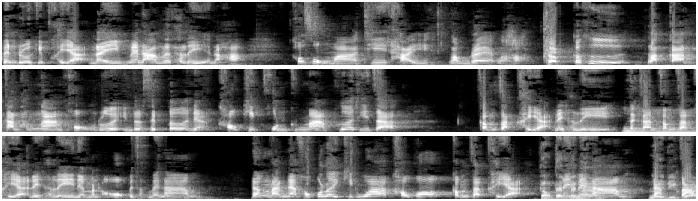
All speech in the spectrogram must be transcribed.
เป็นเรือเก็บขยะในแม่น้ำและทะเลนะคะเขาส่งมาที่ไทยลำแรกแล้วค่ะครับก็คือหลักการการทำงานของเรือ Interceptor เนี่ยเขาคิดค้นขึ้นมาเพื่อที่จะกำจัดขยะในทะเล แต่การกำจัดขยะในทะเลเนี่ยมันออกไปจากแม่น้ำ ดังนั้นเนี่ยเขาก็เลยคิดว่าเขาก็กำจัดขยะในแม่น้ำเลยดีกว่า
